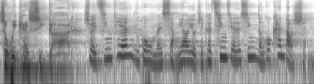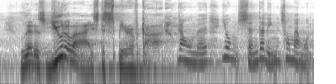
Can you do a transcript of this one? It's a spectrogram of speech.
so we can see God, 所以今天，如果我们想要有这颗清洁的心，能够看到神，let us utilize the Spirit of God. 让我们用神的灵充满我们。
